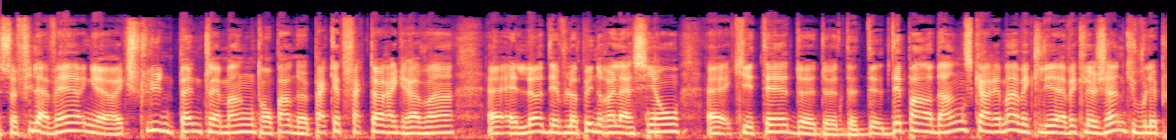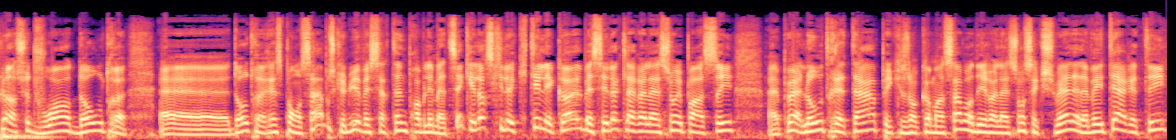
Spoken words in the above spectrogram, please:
Sophie Lavergne a exclu une peine clémente on parle d'un paquet de facteurs aggravants. Euh, elle a développé une relation euh, qui était de, dépendance carrément avec le jeune qui voulait plus ensuite voir d'autres euh, d'autres responsables parce que lui avait certaines problématiques. Et lorsqu'il a quitté l'école, ben c'est là que la relation est passée un peu à l'autre étape et qu'ils ont commencé à avoir des relations sexuelles. Elle avait été arrêtée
